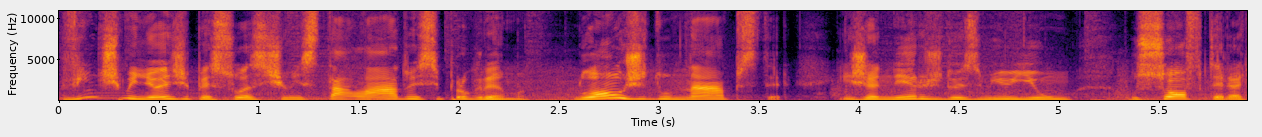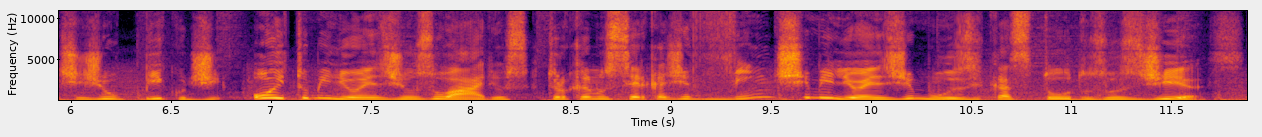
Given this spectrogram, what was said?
20 milhões de pessoas tinham instalado esse programa. No auge do Napster, em janeiro de 2001, o software atingiu o pico de 8 milhões de usuários, trocando cerca de 20 milhões de músicas todos os dias.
